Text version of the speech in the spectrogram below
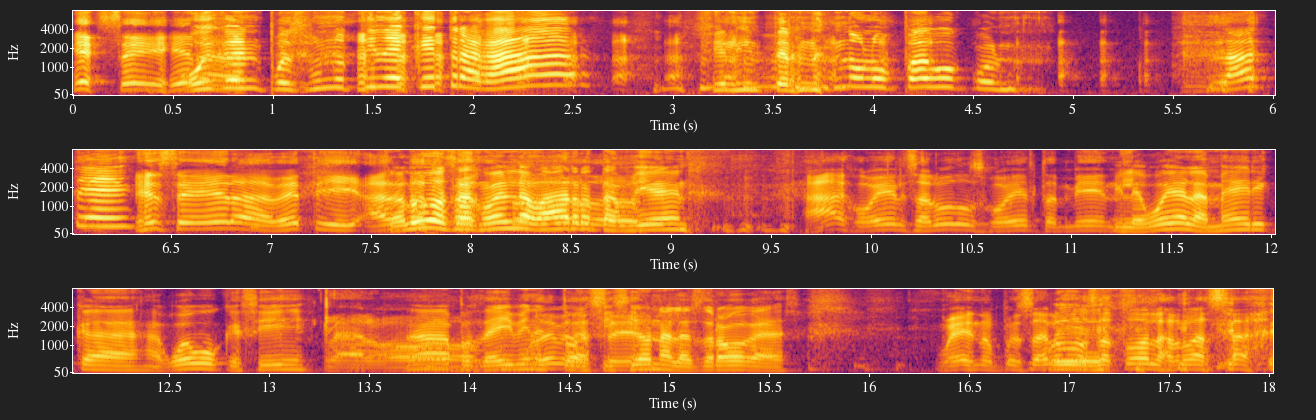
Oigan, pues uno tiene que tragar. Si el internet no lo pago con late. Ese era, Betty. Saludos a Joel Navarro también. Ah, Joel, saludos, Joel también. Y le voy a la América, a huevo que sí. Claro. Ah, pues de ahí viene tu afición ser. a las drogas. Bueno, pues saludos Oye. a toda la raza.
